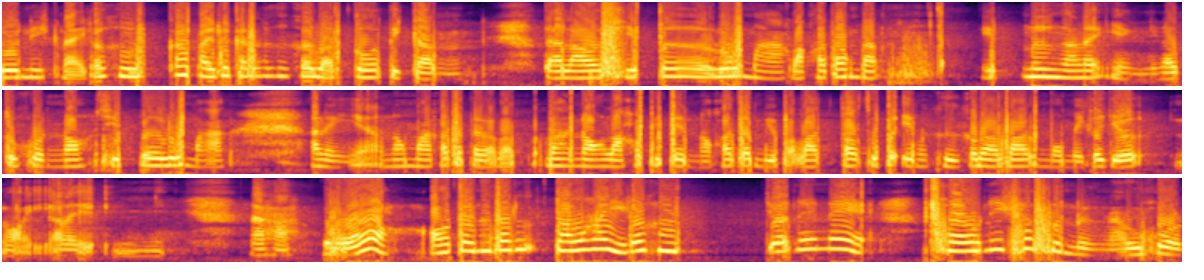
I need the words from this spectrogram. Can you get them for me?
ยูนิคไหนก็คือก็ไปด้วยกันก็คือก็แบบตัวติดกัน แต่เราชิปเปอร์ลูกมาร์กเราก็ต้องแบบนิดนึงอะไรอย่างนี้แล้วทุกคนเนาะชิปเปอร์ลูกมาร์กอะไรอย่างเงี้ยน้องมาร์กก็จะเป็นแบบว่าน้องรักของพี่เต็นเนาะก็จะมีแบบว่าตอนซูเปอร์เอ็มคือก็แบบว่าโมเมนต์ก็เยอะหน่อยอะไรอย่างนี้นะคะโอ้อ๋อเต็นจะจะไล่ก็คือ เยอะแน่ๆโชว์นี่แค่ส่วนหนึ่งนะทุกคน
